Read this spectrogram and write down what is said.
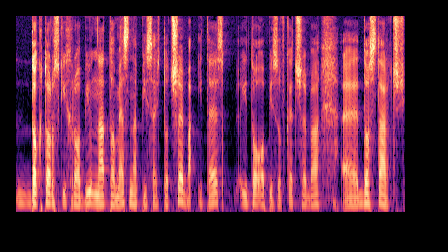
doktorskich robił, natomiast napisać to trzeba i, te, i tą opisówkę trzeba dostarczyć.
